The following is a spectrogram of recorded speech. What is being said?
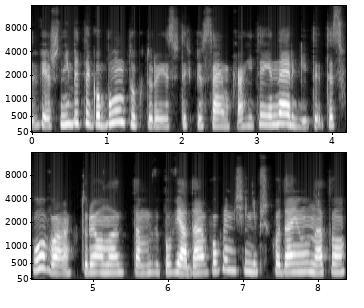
wiesz, niby tego buntu, który jest w tych piosenkach i tej energii. Te, te słowa, które ona tam wypowiada, w ogóle mi się nie przykładają na to,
